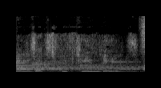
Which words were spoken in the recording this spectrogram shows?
James X15 Beats.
